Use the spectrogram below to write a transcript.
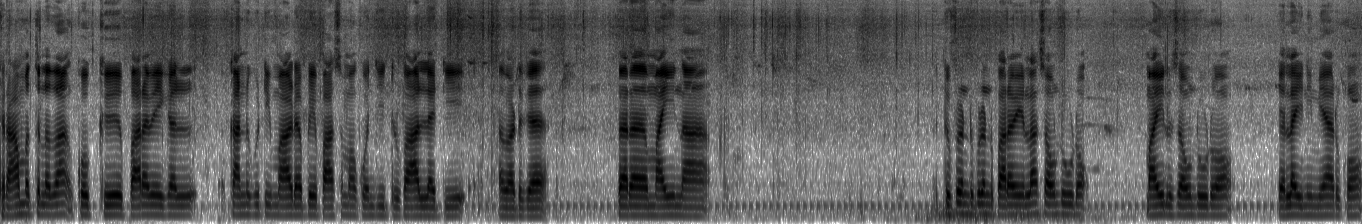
கிராமத்தில் தான் கொக்கு பறவைகள் கண்ணுக்குட்டி மாடு அப்படியே பாசமாக கொஞ்சிட்டு இருக்கும் ஆள்லாட்டி அது பாட்டுக்க. வேறு மைனா டிஃப்ரெண்ட் டிஃப்ரெண்ட் பறவைகள்லாம் சவுண்டு விடும். மயில் சவுண்டு விடும். எல்லாம் இனிமையாக இருக்கும்.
